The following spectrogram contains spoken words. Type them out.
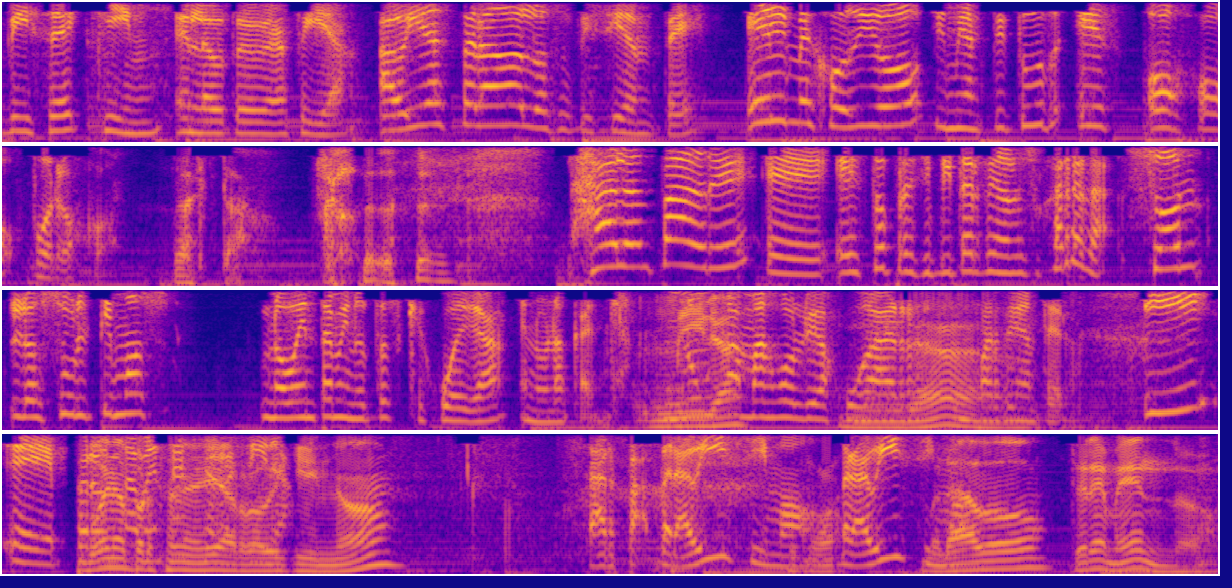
Dice Kim en la autobiografía. Había esperado lo suficiente. Él me jodió y mi actitud es ojo por ojo. Ya está. Haaland padre, eh, esto precipita el final de su carrera. Son los últimos 90 minutos que juega en una cancha. Mira. Nunca más volvió a jugar Mira. un partido entero. Y eh, Buena personalidad. Robbie King, ¿no? Zarpa- bravísimo, bravísimo. Bravo. Tremendo.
